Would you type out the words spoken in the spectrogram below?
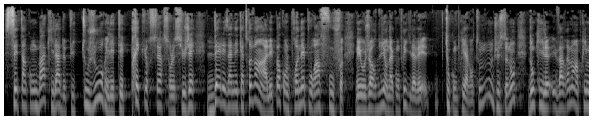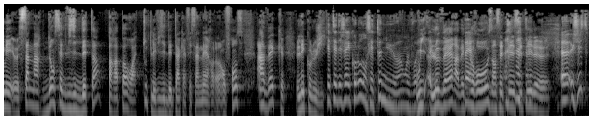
c'est un combat qu'il a depuis toujours. Il était précurseur sur le sujet dès les années 80. À l'époque, on le prenait pour un fou, mais aujourd'hui aujourd'hui, on a compris qu'il avait tout compris avant tout le monde, justement. Donc, il, va vraiment imprimer euh, sa marque dans cette visite d'État par rapport à toutes les visites d'État qu'a fait sa mère euh, en France avec l'écologie. Qui était déjà écolo dans ses tenues, hein, on le voit. Oui, le vert avec le rose, hein, c'était le... juste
